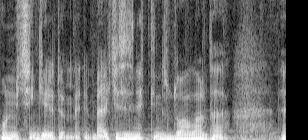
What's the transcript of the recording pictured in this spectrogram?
Onun için geri dönmedim. Belki sizin ettiğiniz dualar da e,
